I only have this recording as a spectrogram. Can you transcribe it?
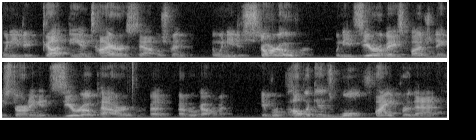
We need to gut the entire establishment, and we need to start over. We need zero based budgeting starting at zero power federal government. If Republicans won't fight for that,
